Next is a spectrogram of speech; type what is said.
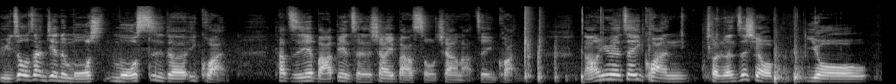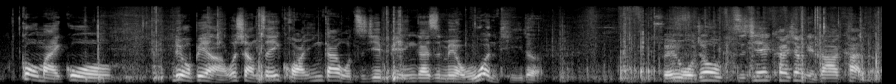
宇宙战舰的模式模式的一款，它直接把它变成像一把手枪了这一款。然后因为这一款本人之前有有购买过六遍啊，我想这一款应该我直接变应该是没有问题的，所以我就直接开箱给大家看了。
